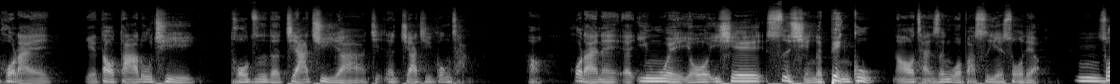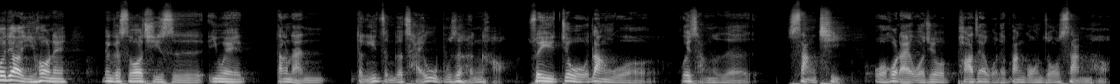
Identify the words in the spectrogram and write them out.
后来也到大陆去投资的家具啊，家家具工厂，好，后来呢，呃，因为有一些事情的变故，然后产生我把事业收掉。嗯，收掉以后呢，那个时候其实因为当然等于整个财务不是很好，所以就让我非常的丧气。我后来我就趴在我的办公桌上哈，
